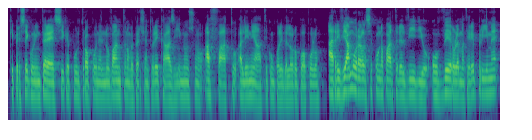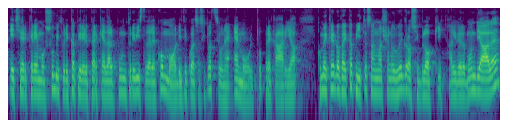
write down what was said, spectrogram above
che perseguono interessi che purtroppo nel 99% dei casi non sono affatto allineati con quelli del loro popolo. Arriviamo ora alla seconda parte del video, ovvero le materie prime, e cercheremo subito di capire il perché dal punto di vista delle commodity questa situazione è molto precaria. Come credo avrei capito, stanno nascendo due grossi blocchi a livello mondiale.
